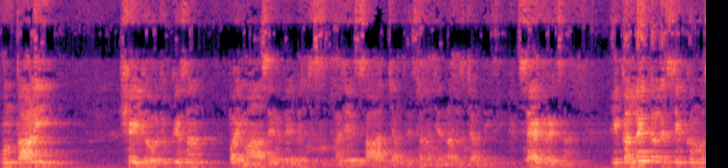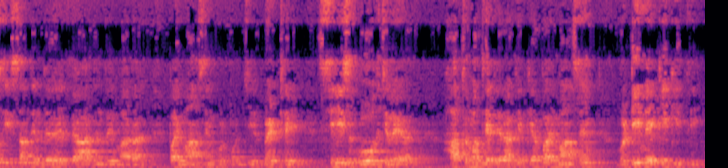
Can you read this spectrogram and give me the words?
39 ਸ਼ਹੀਦ ਹੋ ਚੁੱਕੇ ਸਨ। ਭਾਈ ਮਹਾ ਸਿੰਘ ਦੇ ਵਿੱਚ ਅਜੇ ਸਾਹ ਚੱਲਦੇ ਸਨ ਅਜੇ ਨਜ਼ਰ ਚੱਲਦੀ ਸੀ। ਸਹਿਕ ਰਹੇ ਸਨ। ਇਕੱਲੇ ਇਕੱਲੇ ਸਿੱਖ ਨੂੰ ਅਸੀਸਾਂ ਦਿੰਦੇ ਹੋਏ ਪਿਆਰ ਦਿੰਦੇ ਮਹਾਰਾਜ ਭਾਈ ਮਾਨ ਸਿੰਘ ਕੋਲ ਪਹੁੰਚੇ, ਬੈਠੇ, ਸੀਸ ਗੋਦ ਚ ਲਿਆ। ਹੱਥ ਮੱਥੇ ਤੇ ਰੱਖ ਕੇ ਕਿਹਾ, ਭਾਈ ਮਾਨ ਸਿੰਘ, ਵੱਡੀ ਨੇਕੀ ਕੀਤੀ,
